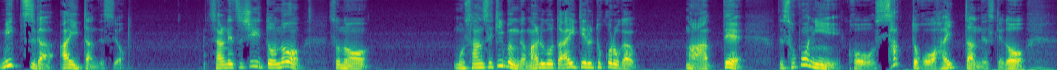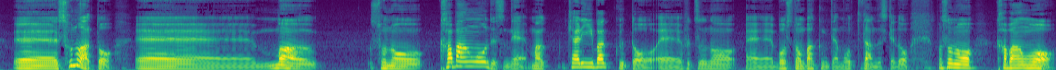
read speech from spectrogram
3つが空いたんですよ。3列シートの、その、もう3席分が丸ごと空いてるところが、まああって、で、そこに、こう、さっとこう入ったんですけど、えー、その後、えー、まあ、その、カバンをですね、まあ、キャリーバッグと、えー普通の、えーボストンバッグみたいなの持ってたんですけど、まあ、その、カバンを、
